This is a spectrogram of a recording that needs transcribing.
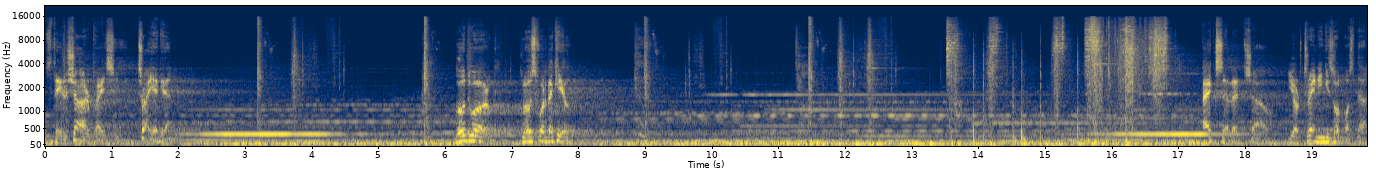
Still sharp, I see. Try again. Good work. Close for the kill. Excellent, Shao. Your training is almost done.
